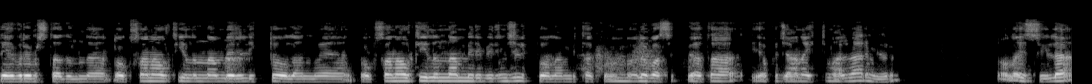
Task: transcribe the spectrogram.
Devrim stadında 96 yılından beri ligde olan veya 96 yılından beri birinci ligde olan bir takımın böyle basit bir hata yapacağına ihtimal vermiyorum. Dolayısıyla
